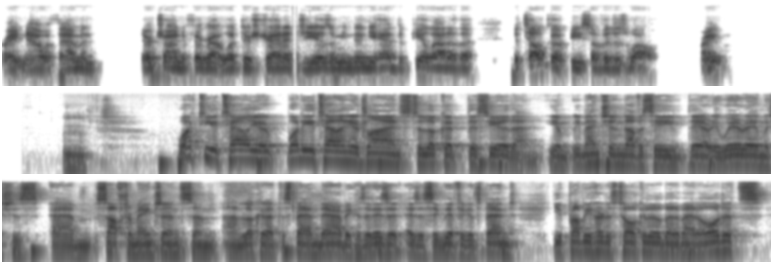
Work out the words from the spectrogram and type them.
right now with them, and they're trying to figure out what their strategy is. I mean, then you had to peel out of the the telco piece of it as well, right? Mm-hmm. What do you tell your What are you telling your clients to look at this year? Then you, you mentioned obviously the area we're in, which is um, software maintenance, and, and looking at the spend there because it is a, is a significant spend. You probably heard us talk a little bit about audits.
